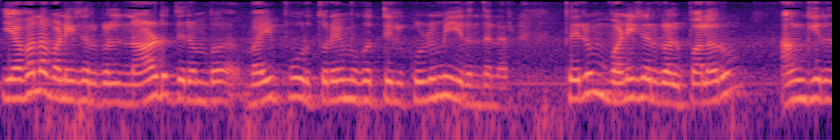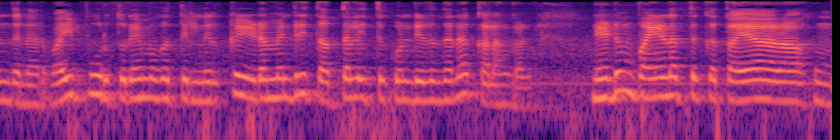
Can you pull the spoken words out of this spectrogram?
யவன வணிகர்கள் நாடு திரும்ப வைப்பூர் துறைமுகத்தில் குழுமியிருந்தனர். பெரும் வணிகர்கள் பலரும் அங்கிருந்தனர். வைப்பூர் துறைமுகத்தில் நிற்க இடமின்றி தத்தளித்துக் கொண்டிருந்தன கலங்கள். நெடும் பயணத்துக்குத் தயாராகும்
